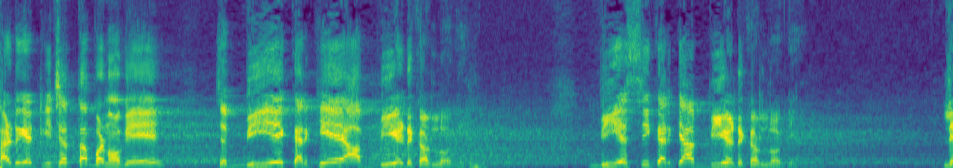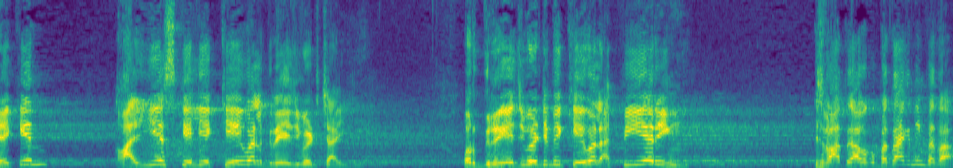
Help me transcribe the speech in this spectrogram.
थर्ड ग्रेड टीचर तब बनोगे जब बीए करके आप बीएड कर लोगे। बीएससी करके आप बीएड कर लोगे। लेकिन आईएएस के लिए केवल ग्रेजुएट चाहिए। और ग्रेजुएट भी केवल अपियरिंग इस बात का आपको पता कि नहीं पता?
